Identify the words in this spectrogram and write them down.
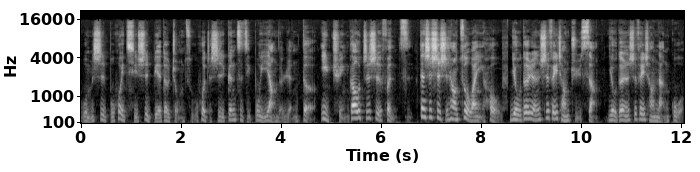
我们是不会歧视别的种族或者是跟自己不一样的人的一群高知识分子。但是事实上做完以后，有的人是非常沮丧，有的人是非常难过，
